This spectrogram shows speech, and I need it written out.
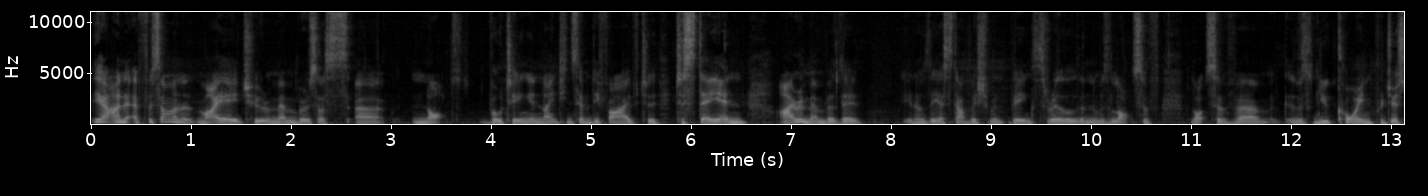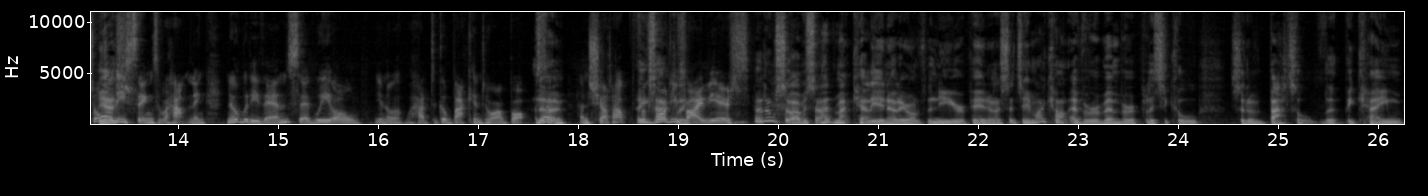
Yeah, and for someone at my age who remembers us uh, not voting in 1975 to, to stay in, I remember the you know the establishment being thrilled and there was lots of lots of um, there was new coin produced all Yes. these things were happening nobody then said we all you know had to go back into our box No. and, and shut up for Exactly. 45 years But also, I was I had Matt Kelly in earlier on from the New European, and I said to him, I can't ever remember a political sort of battle that became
